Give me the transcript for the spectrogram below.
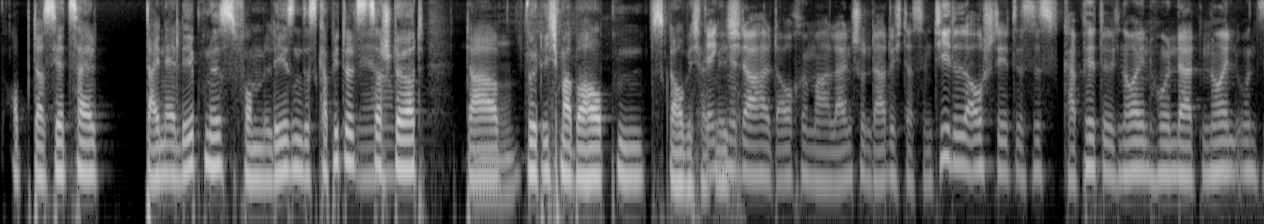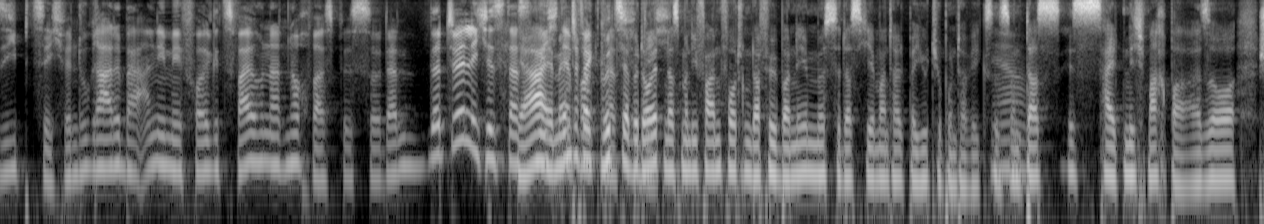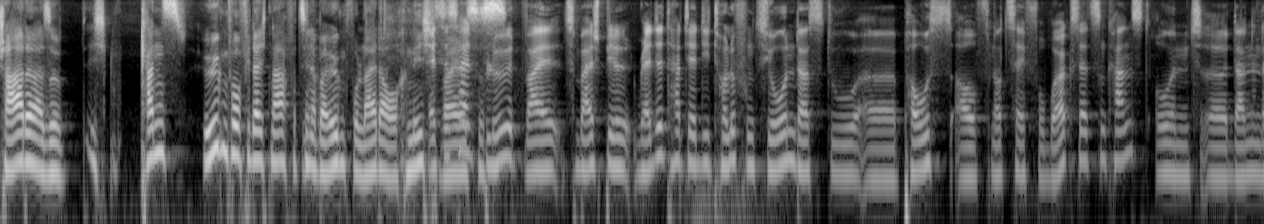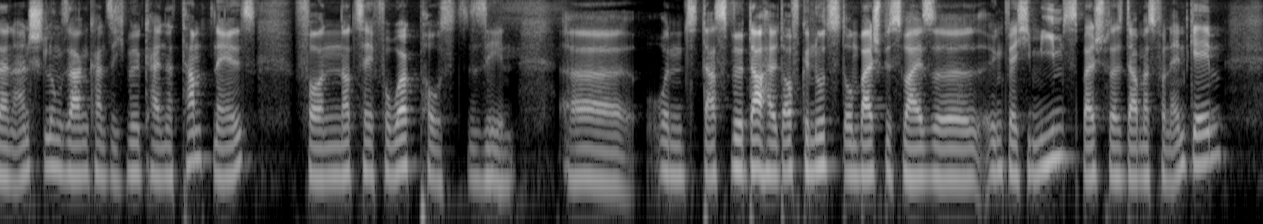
ob das jetzt halt dein Erlebnis vom Lesen des Kapitels ja. zerstört, da mhm. würde ich mal behaupten, das glaube ich halt Denken nicht. Ich denke mir da halt auch immer, allein schon dadurch, dass im Titel auch steht, es ist Kapitel 979. Wenn du gerade bei Anime Folge 200 noch was bist, so, dann natürlich ist das Ja, im Endeffekt würde es ja bedeuten, dass man die Verantwortung dafür übernehmen müsste, dass jemand halt bei YouTube unterwegs ist. Ja. Und das ist halt nicht machbar. Also schade, also ich kann es irgendwo vielleicht nachvollziehen, ja. aber irgendwo leider auch nicht. Es ist halt es blöd, weil zum Beispiel Reddit hat ja die tolle Funktion, dass du äh, Posts auf Not Safe for Work setzen kannst und äh, dann in deinen Einstellungen sagen kannst, ich will keine Thumbnails von Not Safe for Work Posts sehen. Äh, und das wird da halt oft genutzt, um beispielsweise irgendwelche Memes, beispielsweise damals von Endgame,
